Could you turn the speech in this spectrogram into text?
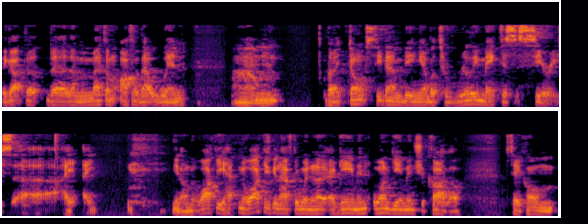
They got the, the, the momentum off of that win. Um, but I don't see them being able to really make this a series. Uh, I, I, you know, Milwaukee Milwaukee's going to have to win a, game in one game in Chicago to take home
